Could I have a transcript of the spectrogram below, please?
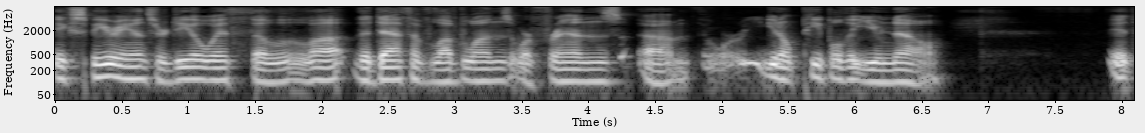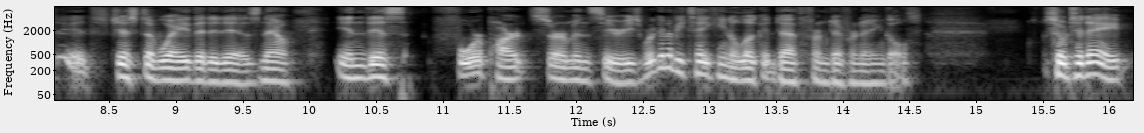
experience or deal with the lo- the death of loved ones or friends, um, or you know people that you know. It, it's just a way that it is. Now, in this four part sermon series, we're going to be taking a look at death from different angles. So today,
